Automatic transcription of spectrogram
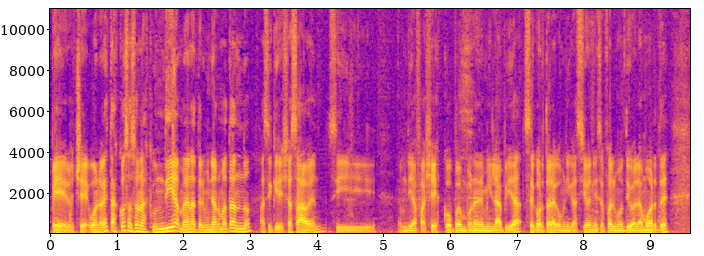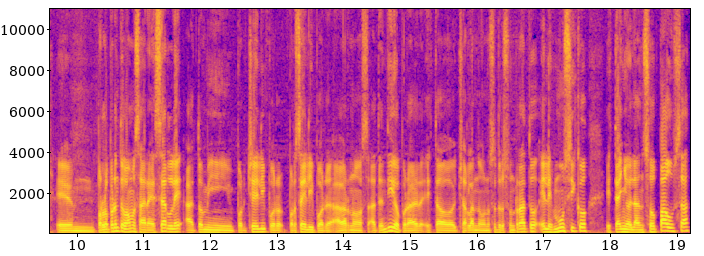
Pero, che, bueno, estas cosas son las que un día me van a terminar matando, así que ya saben, si un día fallezco pueden poner en mi lápida, se cortó la comunicación y ese fue el motivo de la muerte. Eh, por lo pronto vamos a agradecerle a Tommy Porcelli por, Porcelli por habernos atendido, por haber estado charlando con nosotros un rato. Él es músico, este año lanzó Pausa,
